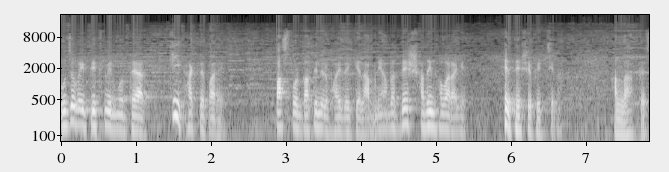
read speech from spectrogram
গুজব এই পৃথিবীর মধ্যে আর কি থাকতে পারে? পাসপোর্ট বাতিলের ভয় দেখিয়ে লাভ নেই। আমরা দেশ স্বাধীন হওয়ার আগে এ দেশে ফিরছি না। আল্লাহ হাফেজ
